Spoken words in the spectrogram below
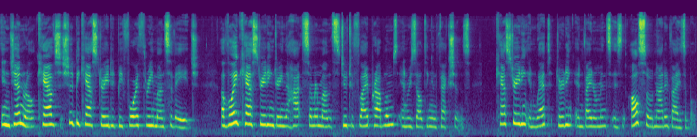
In general, calves should be castrated before three months of age. Avoid castrating during the hot summer months due to fly problems and resulting infections. Castrating in wet, dirty environments is also not advisable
